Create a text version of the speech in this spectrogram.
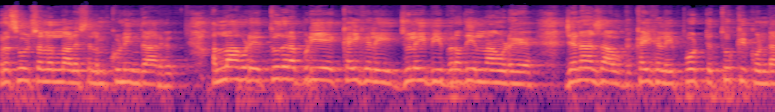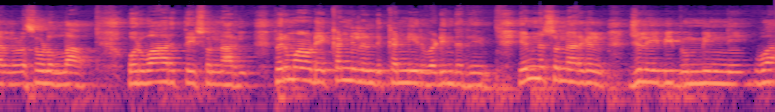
ரசூல் சல்லா அலிஸ்லம் குனிந்தார்கள். அல்லாஹுடைய தூதர் அப்படியே கைகளை ஜுலைபி பிரதில்லாவுடைய ஜனாசாவுக்கு கைகளை போட்டு தூக்கி கொண்டார்கள் ரசூலுல்லா ஒரு வாரத்தை சொன்னார்கள். பெருமாவுடைய கண்ணிலிருந்து கண்ணீர் வடிந்தது. என்ன சொன்னார்கள்? ஜுலைபீப் மின்னி வ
